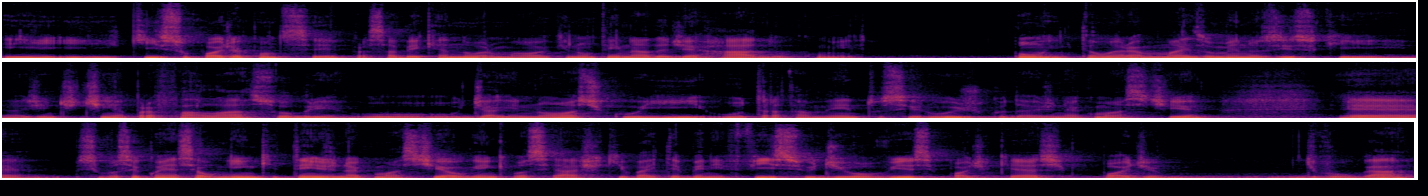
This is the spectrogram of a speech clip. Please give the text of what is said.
E, e que isso pode acontecer para saber que é normal e que não tem nada de errado com isso. Bom, então era mais ou menos isso que a gente tinha para falar sobre o diagnóstico e o tratamento cirúrgico da ginecomastia. É, se você conhece alguém que tem ginecomastia, alguém que você acha que vai ter benefício de ouvir esse podcast, pode divulgar.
